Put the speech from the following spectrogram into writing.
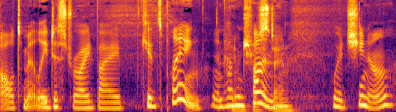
ultimately destroyed by kids playing and having fun, which, you know,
